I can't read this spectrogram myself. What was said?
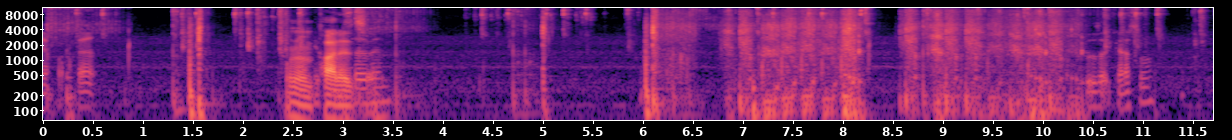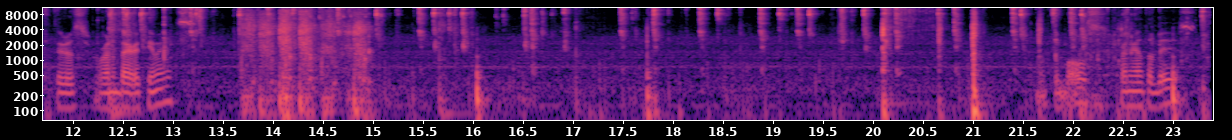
Yeah, fuck that. One of them potted. So. Who's at castle? They're just running by our teammates. With the balls running out the base. But our team's not going for him. I'm not gonna bet this shit.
